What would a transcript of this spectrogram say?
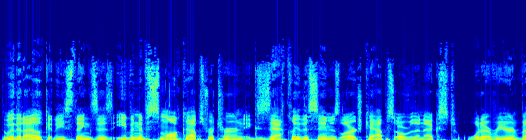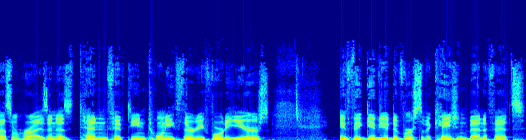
the way that I look at these things is even if small caps return exactly the same as large caps over the next whatever your investment horizon is 10, 15, 20, 30, 40 years if they give you diversification benefits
